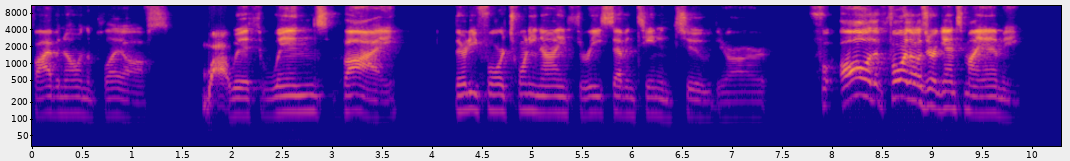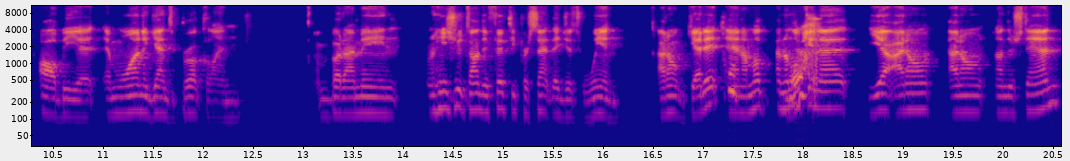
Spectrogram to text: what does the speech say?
five and zero oh in the playoffs. Wow! With wins by 34, 29, 3, 17, and 2. There are four, all of the four of those are against Miami, albeit, and one against Brooklyn. But I mean, when he shoots under 50%, they just win. I don't get it. And I'm look and I'm looking at yeah, I don't I don't understand.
